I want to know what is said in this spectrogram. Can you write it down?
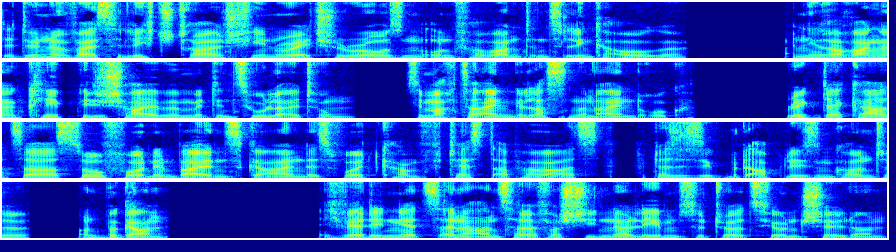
Der dünne weiße Lichtstrahl schien Rachel Rosen unverwandt ins linke Auge. An ihrer Wange klebte die Scheibe mit den Zuleitungen. Sie machte einen gelassenen Eindruck. Rick Deckard saß so vor den beiden Skalen des Voidkampf-Testapparats, dass er sie gut ablesen konnte, und begann. Ich werde Ihnen jetzt eine Anzahl verschiedener Lebenssituationen schildern.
